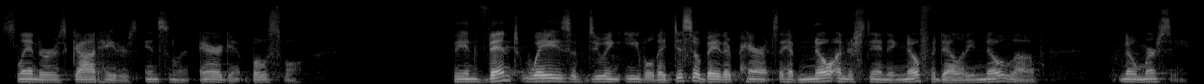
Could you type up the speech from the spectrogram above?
slanderers, God haters, insolent, arrogant, boastful. They invent ways of doing evil. They disobey their parents. They have no understanding, no fidelity, no love, no mercy.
